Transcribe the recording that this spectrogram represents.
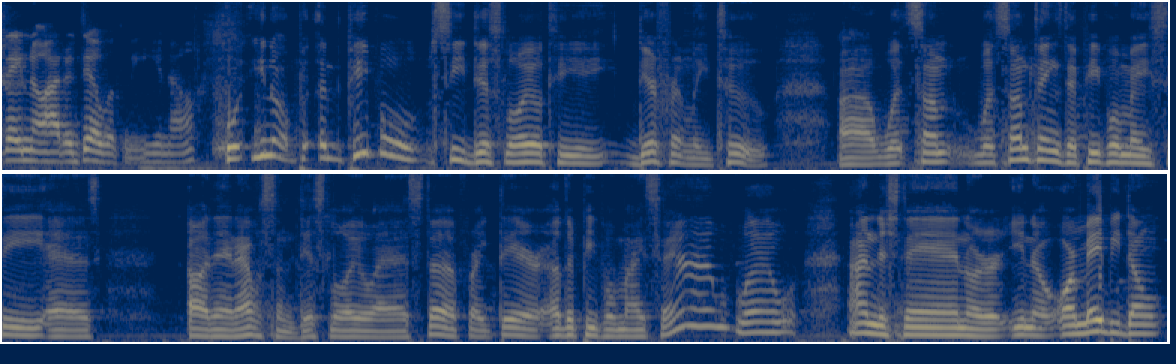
They know how to deal with me, you know. Well, you know, people see disloyalty differently too. Uh, with some with some things that people may see as oh man, that was some disloyal ass stuff right there. Other people might say, oh, well, I understand, or you know, or maybe don't.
